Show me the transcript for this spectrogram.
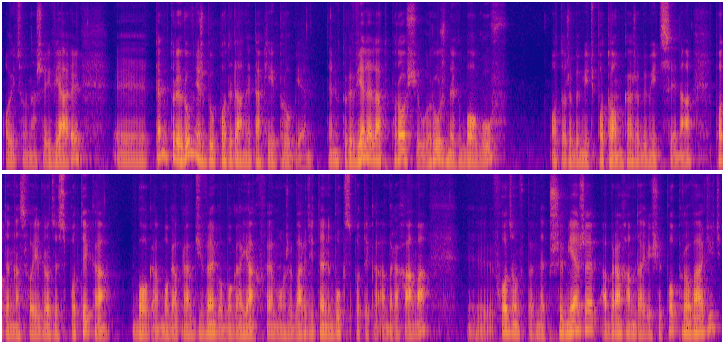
ojcu naszej wiary. Y, Ten, który również był poddany takiej próbie. Ten, który wiele lat prosił różnych bogów o to, żeby mieć potomka, żeby mieć syna. Potem na swojej drodze spotyka Boga, Boga prawdziwego, Boga Jahwe, może bardziej ten Bóg spotyka Abrahama. Y, Wchodzą w pewne przymierze, Abraham daje się poprowadzić,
